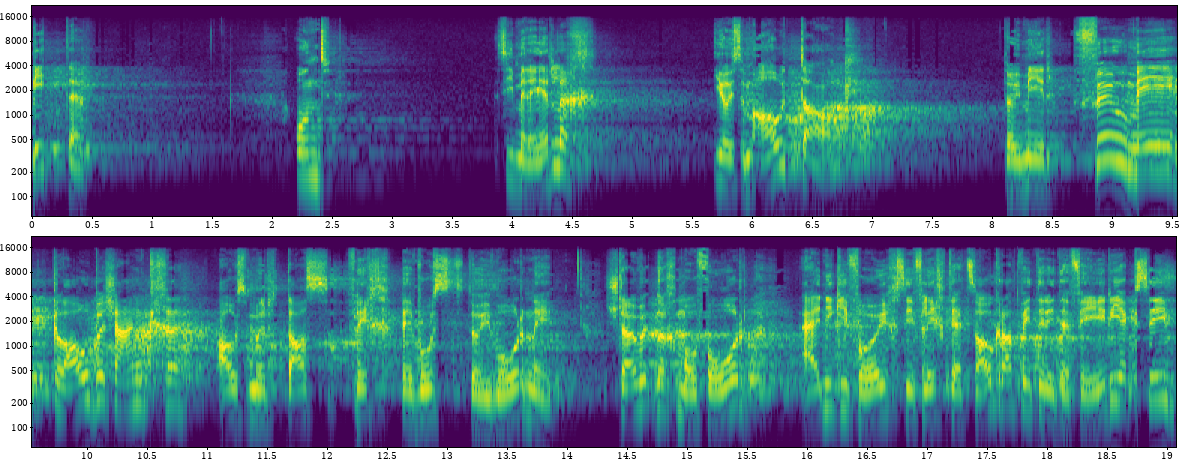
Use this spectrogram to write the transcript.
bitten. Und seien wir ehrlich, in unserem Alltag können wir viel mehr Glauben schenken, als wir das vielleicht bewusst wahrnehmen. Stellt euch mal vor, einige von euch sind vielleicht jetzt auch gerade wieder in den Ferien gewesen.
